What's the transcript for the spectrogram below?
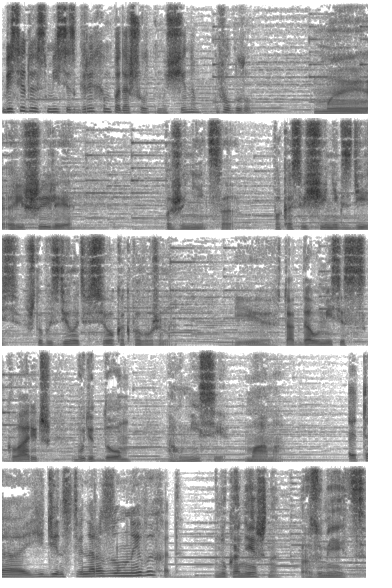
беседуя с миссис Грэхэм, подошел к мужчинам в углу. Мы решили пожениться пока священник здесь, чтобы сделать все как положено. И тогда у миссис Кларидж будет дом, а у миссии – мама. Это единственно разумный выход. Ну, конечно, разумеется.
